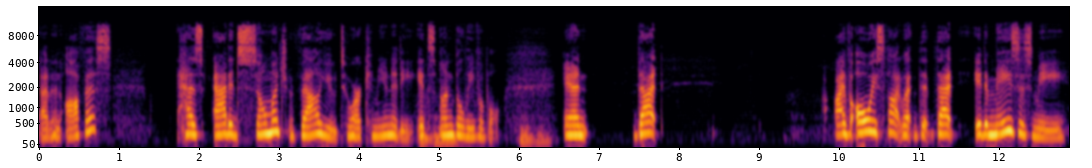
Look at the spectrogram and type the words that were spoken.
at an office has added so much value to our community. It's Mm-hmm. unbelievable. And that I've always thought that, that it amazes me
